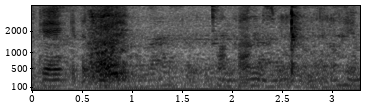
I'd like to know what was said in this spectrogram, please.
Oke, kita coba makan Bismillahirrahmanirrahim.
